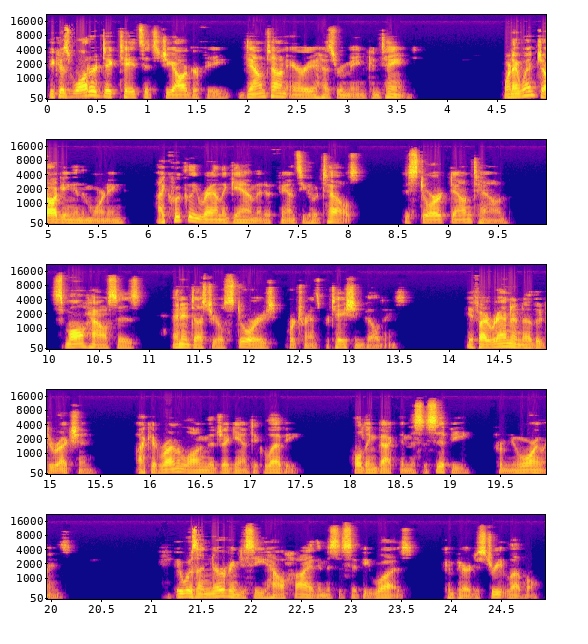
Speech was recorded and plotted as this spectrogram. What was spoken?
Because water dictates its geography, downtown area has remained contained. When I went jogging in the morning, I quickly ran the gamut of fancy hotels, historic downtown, small houses, and industrial storage or transportation buildings. If I ran another direction, I could run along the gigantic levee, holding back the Mississippi from New Orleans. It was unnerving to see how high the Mississippi was, compared to street level.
